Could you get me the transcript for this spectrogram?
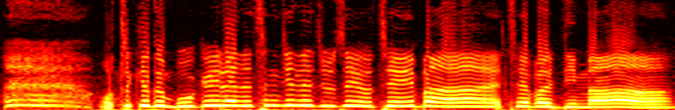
어떻게든 목요일 안에 승진해주세요. 제발, 제발, 니마.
